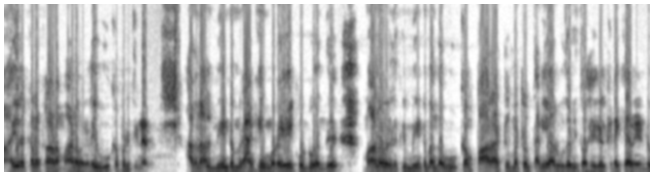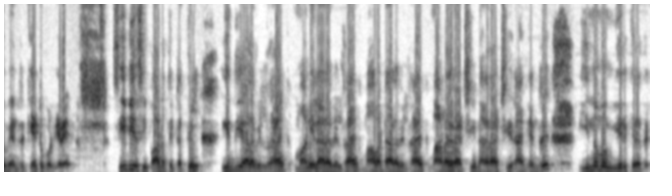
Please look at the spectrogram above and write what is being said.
ஆயிரக்கணக்கான மாணவர்களை ஊக்கப்படுத்தினர். அதனால் மீண்டும் ரேங்கிங் முறையை கொண்டு வந்து மாணவர்களுக்கு மீண்டும் அந்த ஊக்கம் பாராட்டு மற்றும் தனியார் உதவித்தொகைகள் கிடைக்க வேண்டும் என்று கேட்டுக்கொள்கிறேன். சிபிஎஸ்இ பாடத்திட்டத்தில் இந்திய அளவில் ரேங்க் மாநில அளவில் ரேங்க் மாவட்ட அளவில் ரேங்க் மாநகராட்சி நகராட்சி ரேங்க் என்று இன்னமும் இருக்கிறது.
